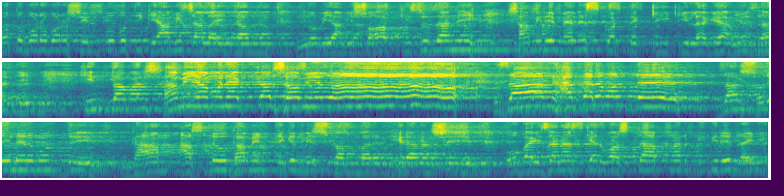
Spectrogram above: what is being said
কত বড় বড় শিল্পপতিকে আমি চালাইতাম। নবী, আমি সব কিছু জানি। স্বামীরে ম্যানেজ করতে কি কি লাগে আমি জানি। কিন্তু আমার স্বামী এমন একটা স্বামী যার হাতের মধ্যে, যার শরীরের মধ্যে ঘাম আসলেও ঘামের থেকে মিসকম্বারের ঘেরান আসে। ও ভাইজান আজকের ওয়াজটা আপনার বিবিরের রাইডিং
